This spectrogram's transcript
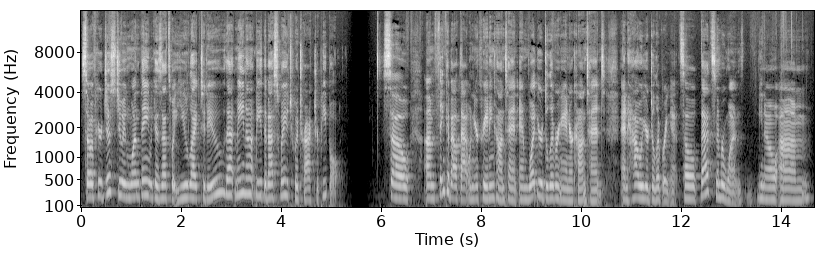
So if you're just doing one thing because that's what you like to do, that may not be the best way to attract your people. So um, think about that when you're creating content and what you're delivering in your content and how you're delivering it. So that's number one. You know, um,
